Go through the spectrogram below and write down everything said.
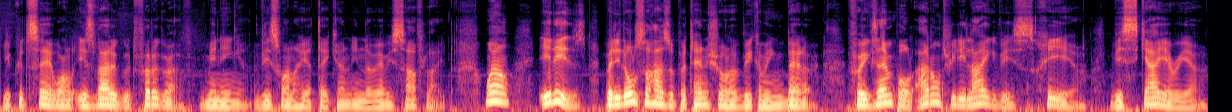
you could say well is that a good photograph? Meaning this one here taken in a very soft light. Well it is but it also has the potential of becoming better. For example i don't really like this here this sky area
